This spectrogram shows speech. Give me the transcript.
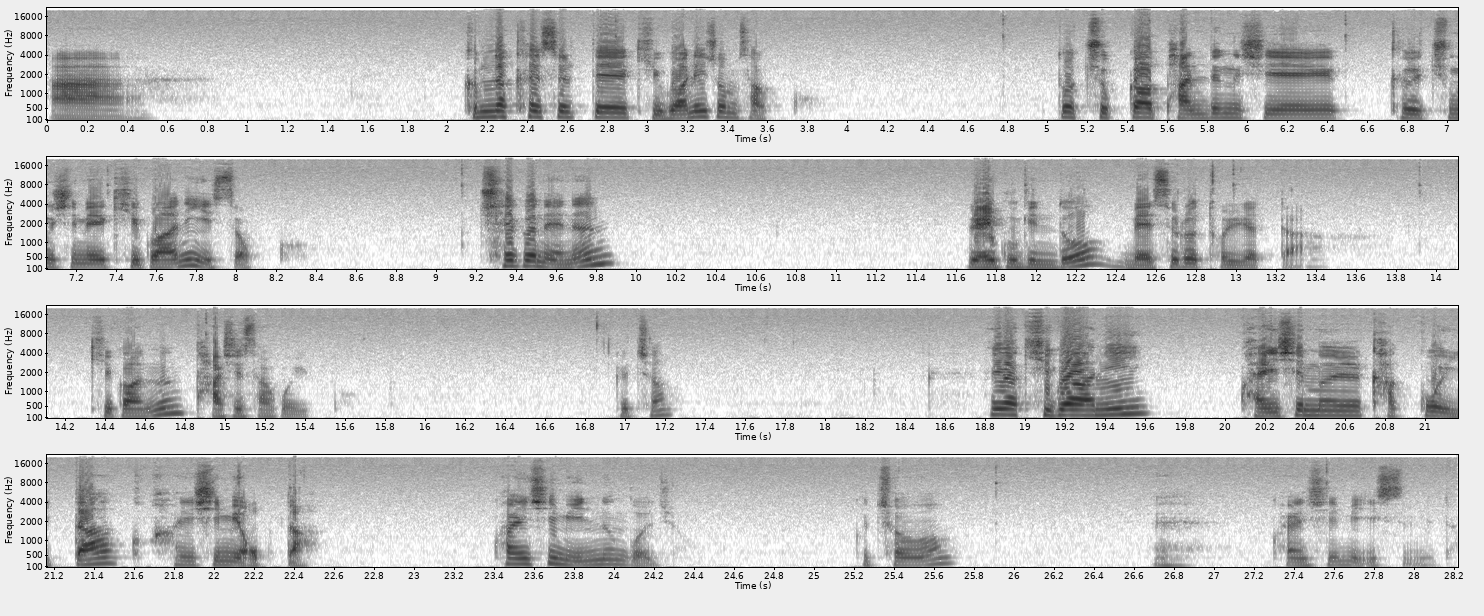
아 급락했을 때 기관이 좀 샀고 또 주가 반등 시에 그 중심에 기관이 있었고 최근에는 외국인도 매수로 돌렸다. 기관은 다시 사고 있고 그쵸? 그러니까 기관이 관심을 갖고 있다, 관심이 없다. 관심이 있는 거죠. 그쵸? 네, 관심이 있습니다.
